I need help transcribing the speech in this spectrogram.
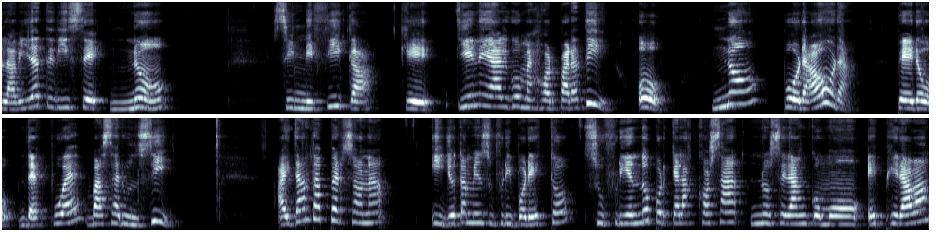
la vida te dice no, significa que tiene algo mejor para ti o no por ahora, pero después va a ser un sí. Hay tantas personas, y yo también sufrí por esto, sufriendo porque las cosas no se dan como esperaban,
